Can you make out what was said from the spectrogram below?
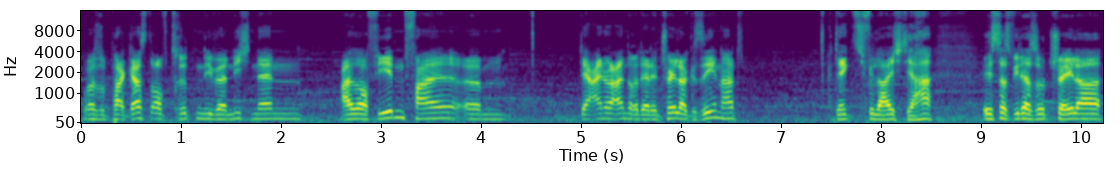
so ein paar Gastauftritten, die wir nicht nennen. Also auf jeden Fall, ähm, der eine oder andere, der den Trailer gesehen hat, denkt sich vielleicht, ja, ist das wieder so ein Trailer,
